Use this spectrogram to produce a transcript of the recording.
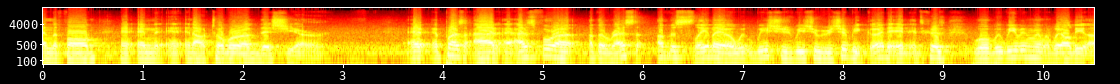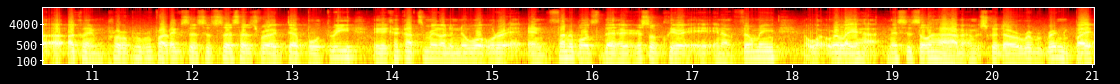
in the fall and in October of this year. And, plus, as for uh, the rest of the slate, like, we, we, should we should we should be good. It, it's because well, we even with all the uh, uh upcoming pro, pro, pro products such, such as for Deadpool three, Katsumari on the New World Order, and Thunderbolts that are so clear in a filming or, or like necessarily have I'm just going to written, but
